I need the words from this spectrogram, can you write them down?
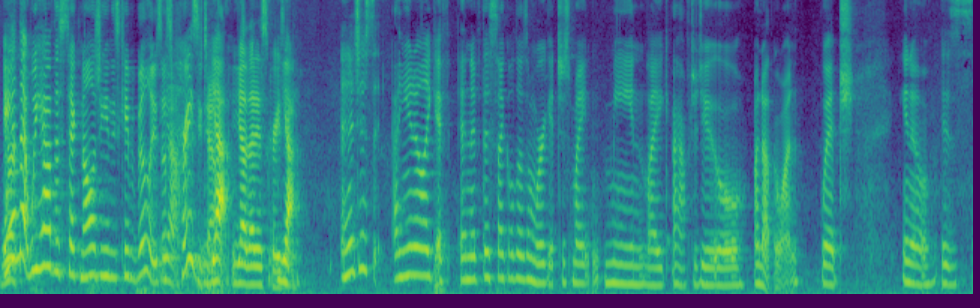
work. and that we have this technology and these capabilities that's Yeah. crazy town Yeah. Yeah, that is crazy. Yeah. And it just, uh, you know, like if, and if this cycle doesn't work, it just might mean like I have to do another one, which, you know, is,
